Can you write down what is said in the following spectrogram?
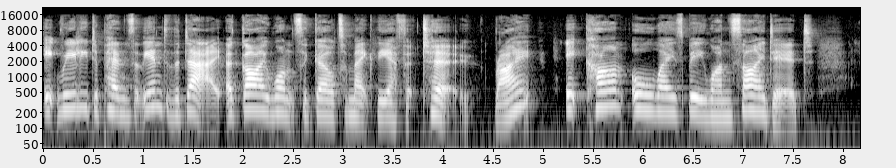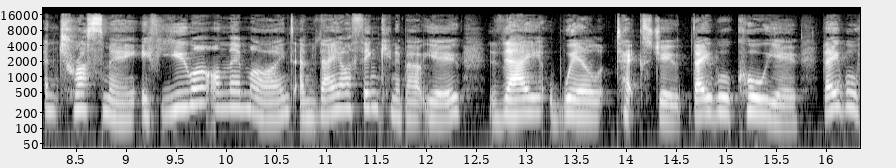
it really depends. At the end of the day, a guy wants a girl to make the effort too, right? It can't always be one sided. And trust me, if you are on their mind and they are thinking about you, they will text you, they will call you, they will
